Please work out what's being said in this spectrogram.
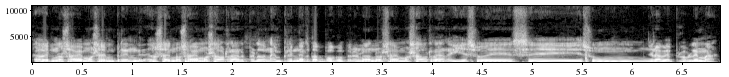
a ver, no sabemos emprender, o sea, no sabemos ahorrar, perdona, emprender tampoco, pero no, no sabemos ahorrar y eso es, eh, es un grave problema.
